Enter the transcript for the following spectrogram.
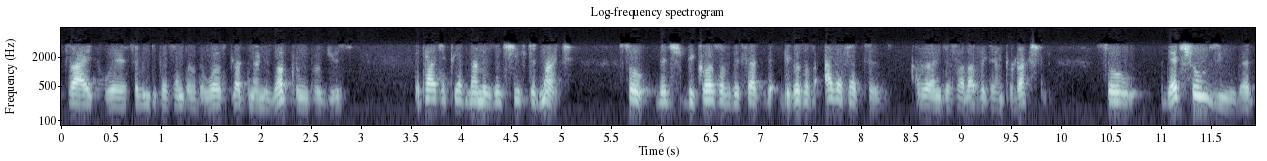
strike where 70% of the world's platinum is not being produced, the price of platinum has not shifted much. So that's because of the fact that, because of other factors other than just South African production. So that shows you that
